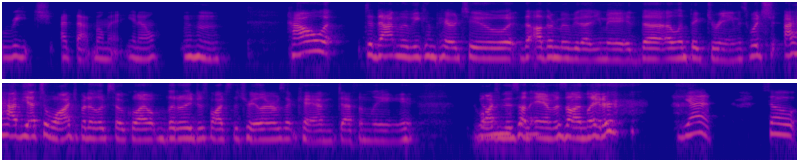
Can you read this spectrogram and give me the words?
reach at that moment, you know? Mm-hmm. How did that movie compare to the other movie that you made, the Olympic Dreams, which I have yet to watch, but it looks so cool. I literally just watched the trailer. I was like, okay, I'm definitely watching this on Amazon later. yes. So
